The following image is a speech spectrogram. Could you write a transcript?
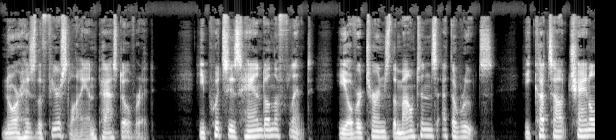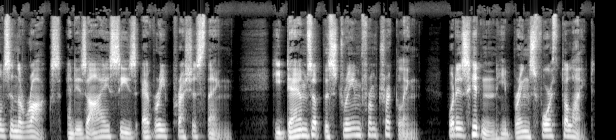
nor has the fierce lion passed over it. He puts his hand on the flint, he overturns the mountains at the roots. He cuts out channels in the rocks, and his eye sees every precious thing. He dams up the stream from trickling. What is hidden he brings forth to light.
